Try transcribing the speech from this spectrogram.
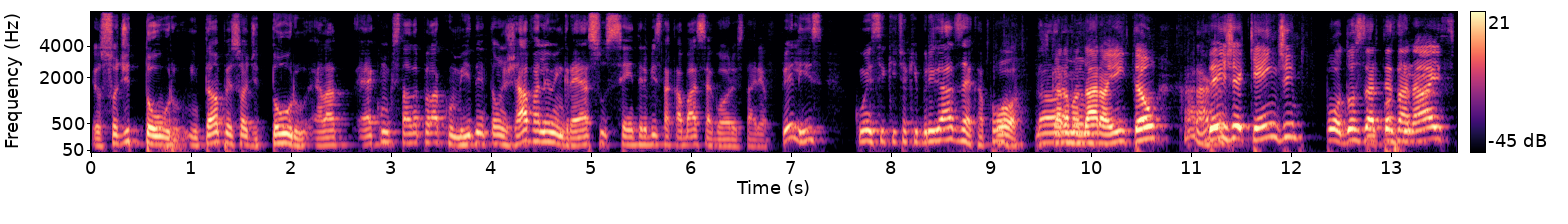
eu sou de touro. Então a pessoa de touro, ela é conquistada pela comida, então já valeu o ingresso. Se a entrevista acabasse agora, eu estaria feliz com esse kit aqui. Obrigado, Zeca. Pô, os caras mandaram aí. Então, Caraca. DG Candy, pô, doces artesanais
